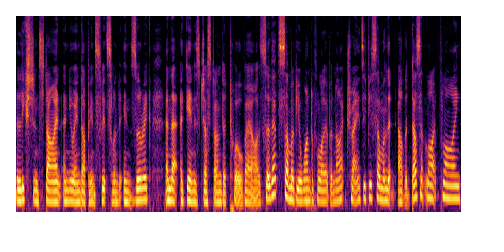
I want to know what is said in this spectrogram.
Liechtenstein, and you end up in Switzerland, in Zurich. And that, again, is just under 12 hours. So that's some of your wonderful overnight trains. If you're someone that either doesn't like flying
